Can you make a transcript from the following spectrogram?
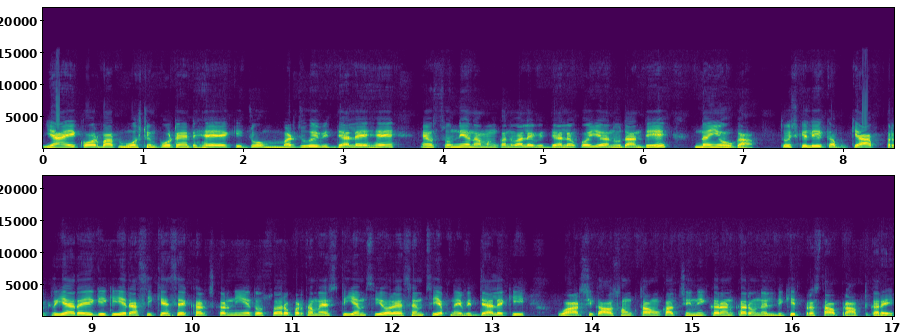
यहाँ एक और बात मोस्ट इम्पोर्टेंट है कि जो मर्ज हुए विद्यालय है, एवं शून्य नामांकन वाले विद्यालयों को यह अनुदान दे नहीं होगा। तो इसके लिए अब क्या प्रक्रिया रहेगी कि ये राशि कैसे खर्च करनी है? तो सर्वप्रथम एस और एसएमसी अपने विद्यालय की वार्षिक आवश्यकताओं का चिन्हीकरण कर उन्हें लिखित प्रस्ताव प्राप्त करे।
